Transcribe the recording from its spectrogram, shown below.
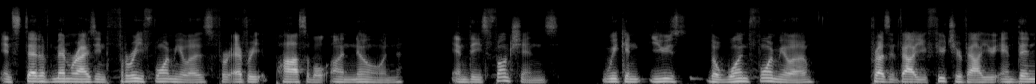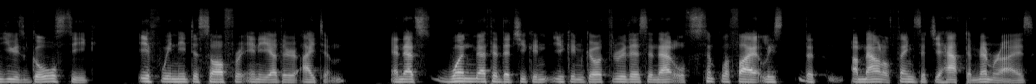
instead of memorizing three formulas for every possible unknown in these functions. We can use the one formula, present value, future value, and then use GoalSeek if we need to solve for any other item. And that's one method that you can you can go through this and that will simplify at least the amount of things that you have to memorize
